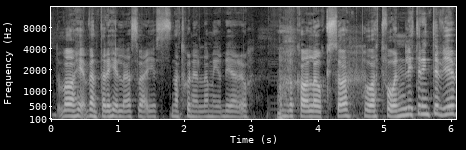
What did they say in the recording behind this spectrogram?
var, väntade hela Sveriges nationella medier och de Ah. lokala också på att få en liten intervju.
